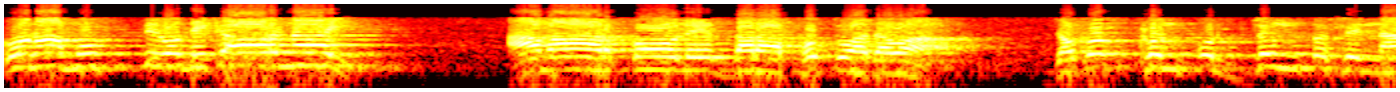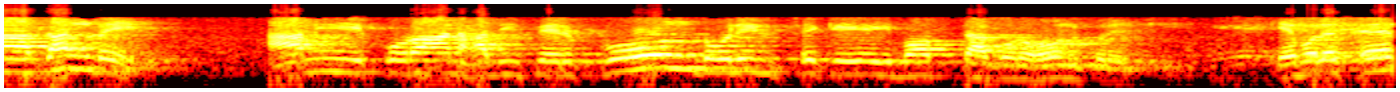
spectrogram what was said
কোন মুক্তির অধিকার নাই আমার কলের দ্বারা ফতোয়া দেওয়া যতক্ষণ পর্যন্ত সে না জানবে আমি কোরআন হাদিসের কোন দলিল থেকে এই মতটা গ্রহণ করেছি কে বলেছেন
